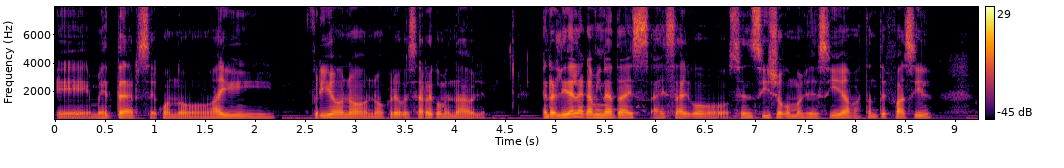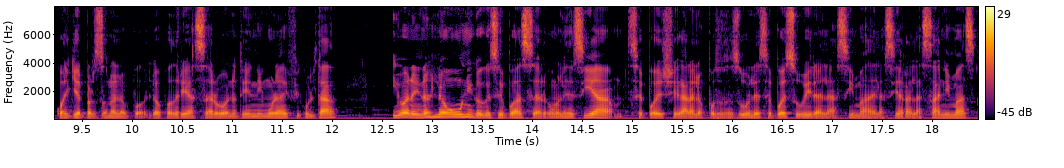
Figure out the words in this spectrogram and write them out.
Eh, meterse cuando hay frío no, no creo que sea recomendable. En realidad la caminata es, es, algo sencillo, como les decía, bastante fácil. Cualquier persona lo, lo podría hacer, porque no tiene ninguna dificultad. Y bueno, y no es lo único que se puede hacer. Como les decía, se puede llegar a los pozos azules, se puede subir a la cima de la Sierra de las Ánimas,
